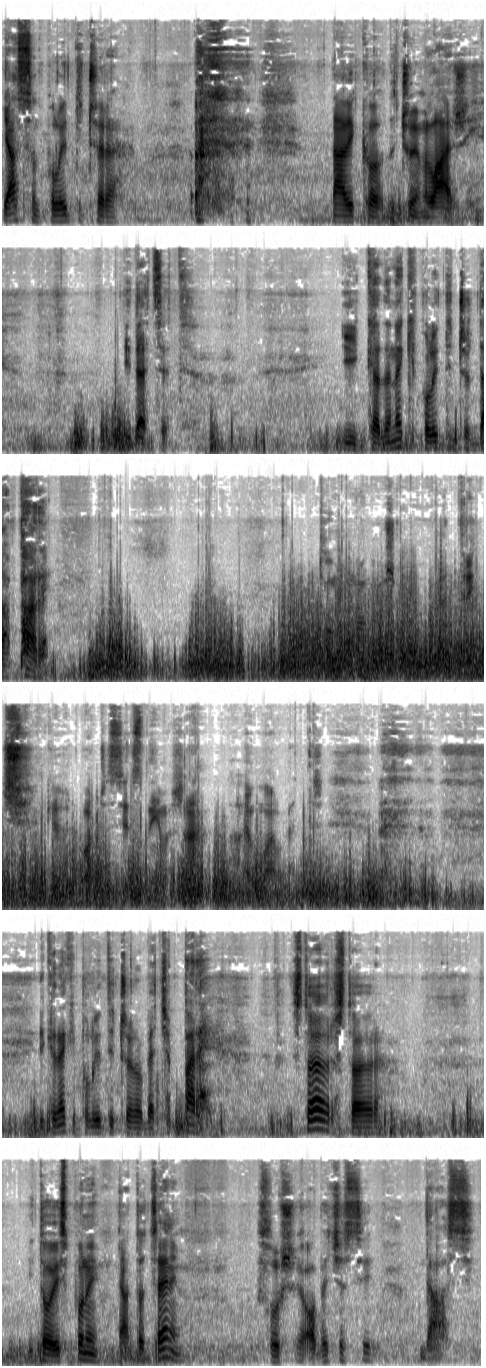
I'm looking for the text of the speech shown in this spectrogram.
ja sam od političara navikao da čujem laži i decet. I kada neki političar da pare, to mi mnogo više Petrić, kaže, počeo si ja snimaš, a? Ajmo malo vetar. I kada neki političar obeća pare, 100 evra, 100 evra, i to ispuni, ja to cenim. Slušaj, obeća si, dao si.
